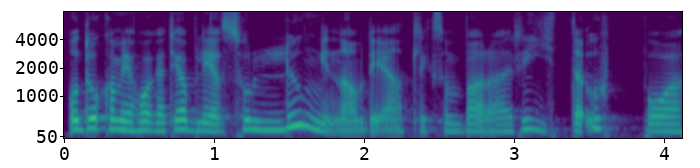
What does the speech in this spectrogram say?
Och då kommer jag ihåg att jag blev så lugn av det, att liksom bara rita upp och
